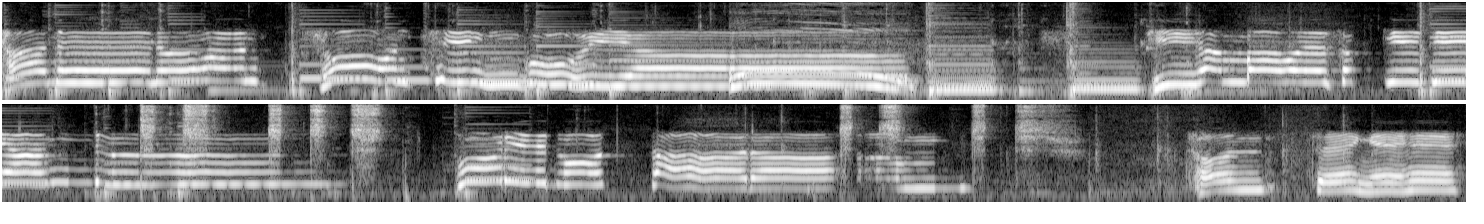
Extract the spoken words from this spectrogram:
자네는 좋은 친구야. 오. 귀한 마 섞이지 않는 우리도 사람. 전생의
